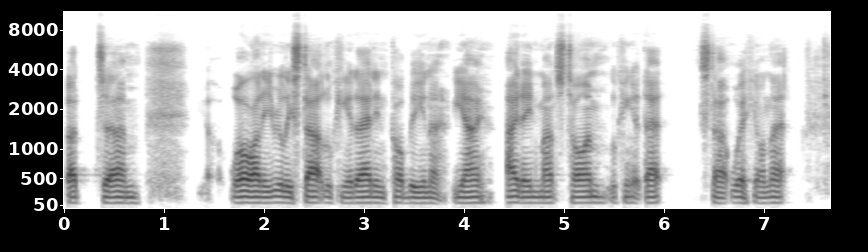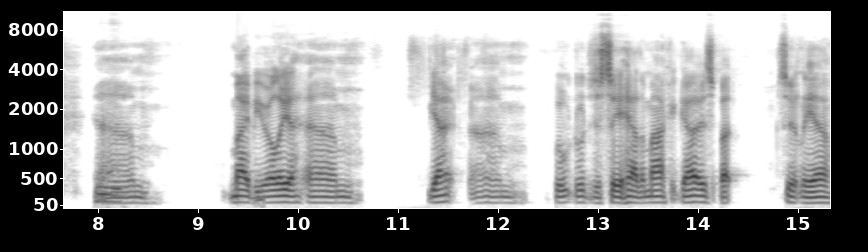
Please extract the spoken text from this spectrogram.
but um, we'll only really start looking at that in probably in a you know 18 months time. Looking at that, start working on that. Mm. maybe earlier. Um, yeah, um, we'll, we'll just see how the market goes, but certainly our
